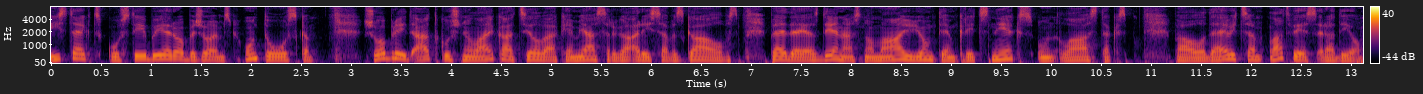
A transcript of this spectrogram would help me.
izteikts kustību ierobežojums un tūska. Šobrīd atkušņa laikā cilvēkiem jāsargā arī savas galvas. Pēdējās dienās no māju jumtiem krit sniegs un lāstakas. Paula Dēvica, Latvijas radio.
